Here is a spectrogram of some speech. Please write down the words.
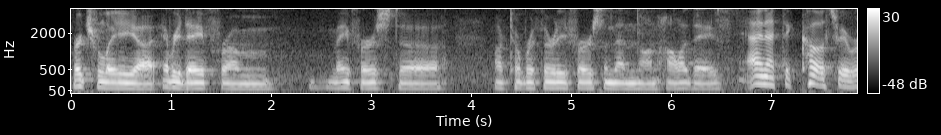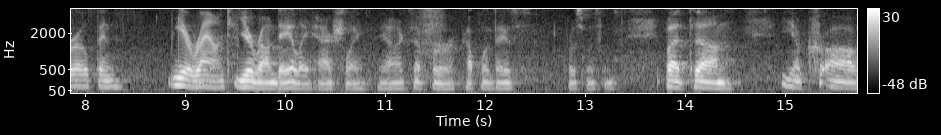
virtually uh, every day from May 1st to October 31st, and then on holidays, And at the coast, we were open year round. year-round daily, actually. Yeah, except for a couple of days, Christmas. And, but um, you know, uh,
